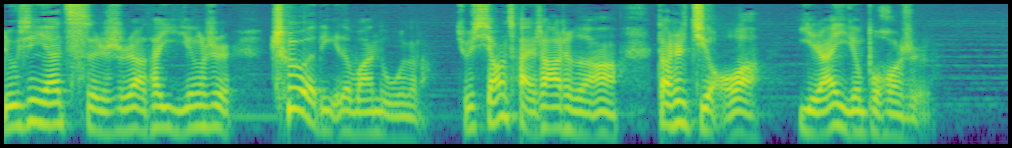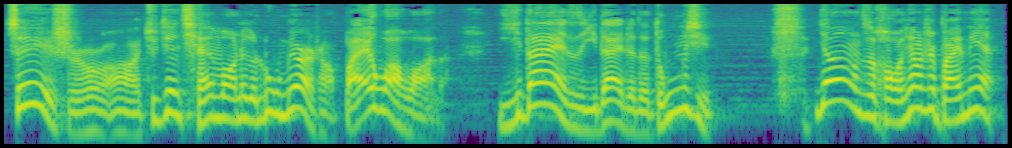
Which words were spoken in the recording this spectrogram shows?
刘心言此时啊，他已经是彻底的完犊子了，就想踩刹车啊，但是脚啊已然已经不好使了。这时候啊，就见前方这个路面上白花花的，一袋子一袋子的东西，样子好像是白面。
